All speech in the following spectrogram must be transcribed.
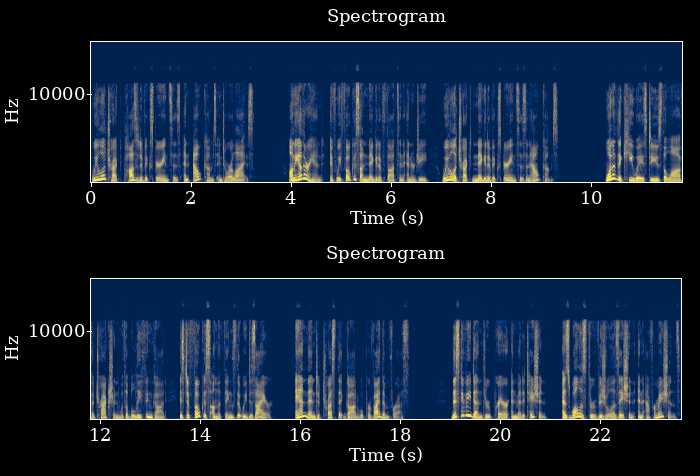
we will attract positive experiences and outcomes into our lives. On the other hand, if we focus on negative thoughts and energy, we will attract negative experiences and outcomes. One of the key ways to use the law of attraction with a belief in God is to focus on the things that we desire, and then to trust that God will provide them for us. This can be done through prayer and meditation, as well as through visualization and affirmations.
